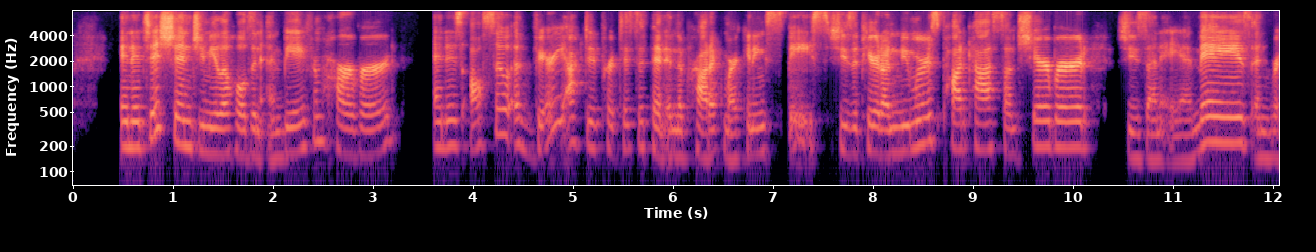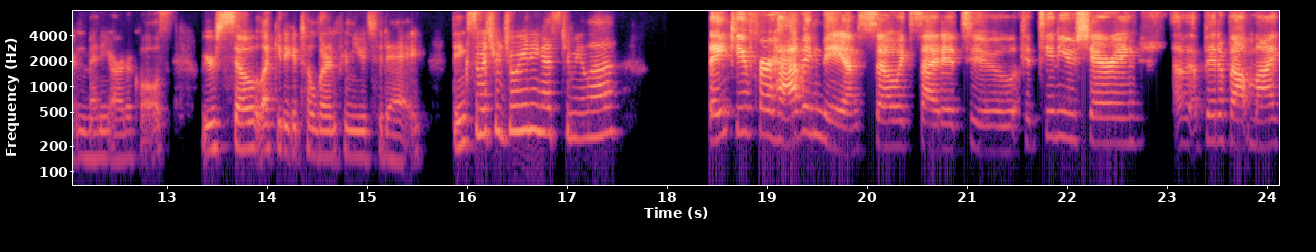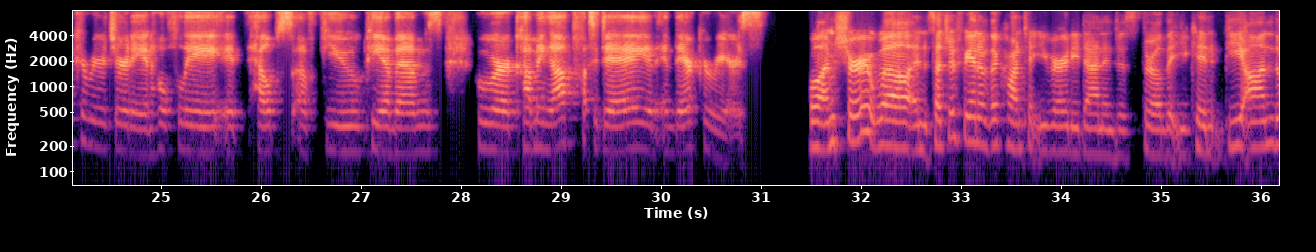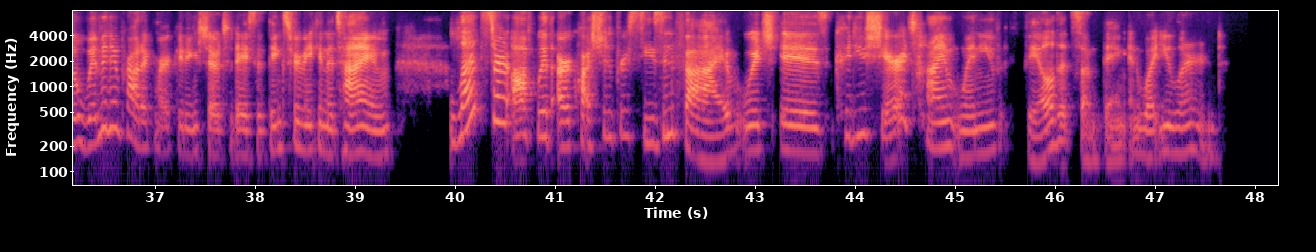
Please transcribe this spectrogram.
In addition, Jameelah holds an MBA from Harvard and is also a very active participant in the product marketing space. She's appeared on numerous podcasts on Sharebird, She's done AMAs and written many articles. We are so lucky to get to learn from you today. Thanks so much for joining us, Jameelah. Thank you for having me. I'm so excited to continue sharing a, bit about my career journey, and hopefully, it helps a few PMMs who are coming up today in, in their careers. Well, I'm sure it will. And such a fan of the content you've already done, and just thrilled that you can be on the Women in Product Marketing show today. So, thanks for making the time. Let's start off with our question for season five, which is Could you share a time when you've failed at something and what you learned?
